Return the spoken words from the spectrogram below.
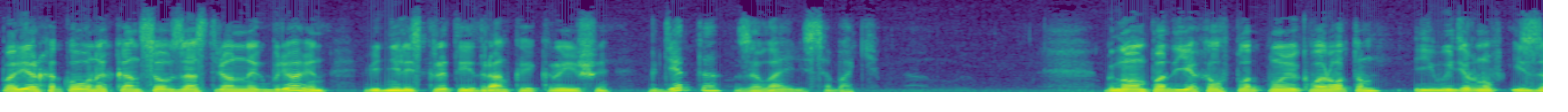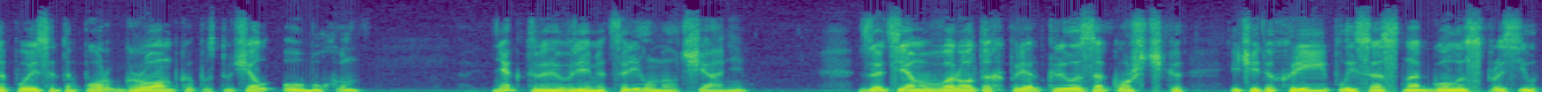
Поверх окованных концов заостренных бревен виднелись крытые дранкой крыши, где-то залаяли собаки. Гном подъехал вплотную к воротам и, выдернув из-за пояса топор, громко постучал обухом. Некоторое время царило молчание — Затем в воротах приоткрылось окошечко, и чей-то хриплый сосна голос спросил,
